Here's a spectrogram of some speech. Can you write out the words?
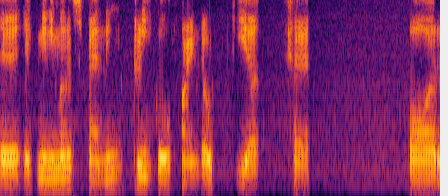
एक मिनिमल स्पैनिंग ट्री को फाइंड आउट किया है। और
